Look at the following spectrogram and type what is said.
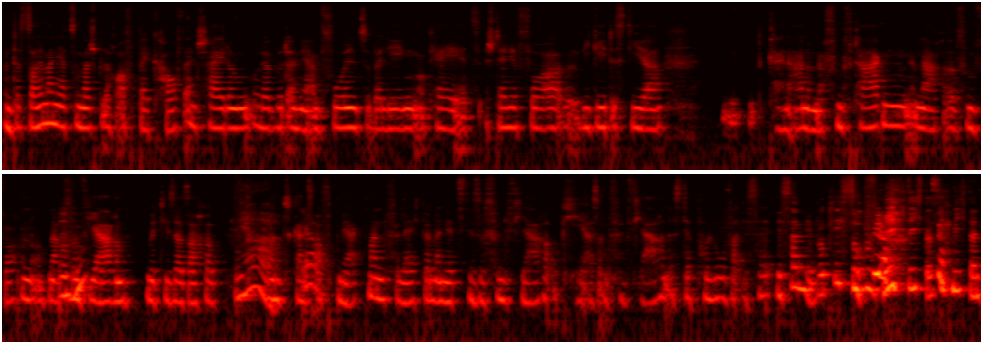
Und das soll man ja zum Beispiel auch oft bei Kaufentscheidungen oder wird einem ja empfohlen zu überlegen, okay, jetzt stell dir vor, wie geht es dir, keine Ahnung, nach fünf Tagen, nach äh, fünf Wochen und nach fünf Jahren mit dieser Sache. Mhm. Ja, Und ganz ja. oft merkt man vielleicht, wenn man jetzt diese fünf Jahre, okay, also in fünf Jahren ist der Pullover, ist er, ist er mir wirklich so wichtig, dass ich mich dann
